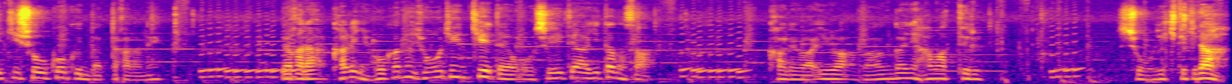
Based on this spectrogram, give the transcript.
劇症候群だったからね。だから彼に他の表現形態を教えてあげたのさ。彼は今漫画にハマってる。衝撃的だ。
